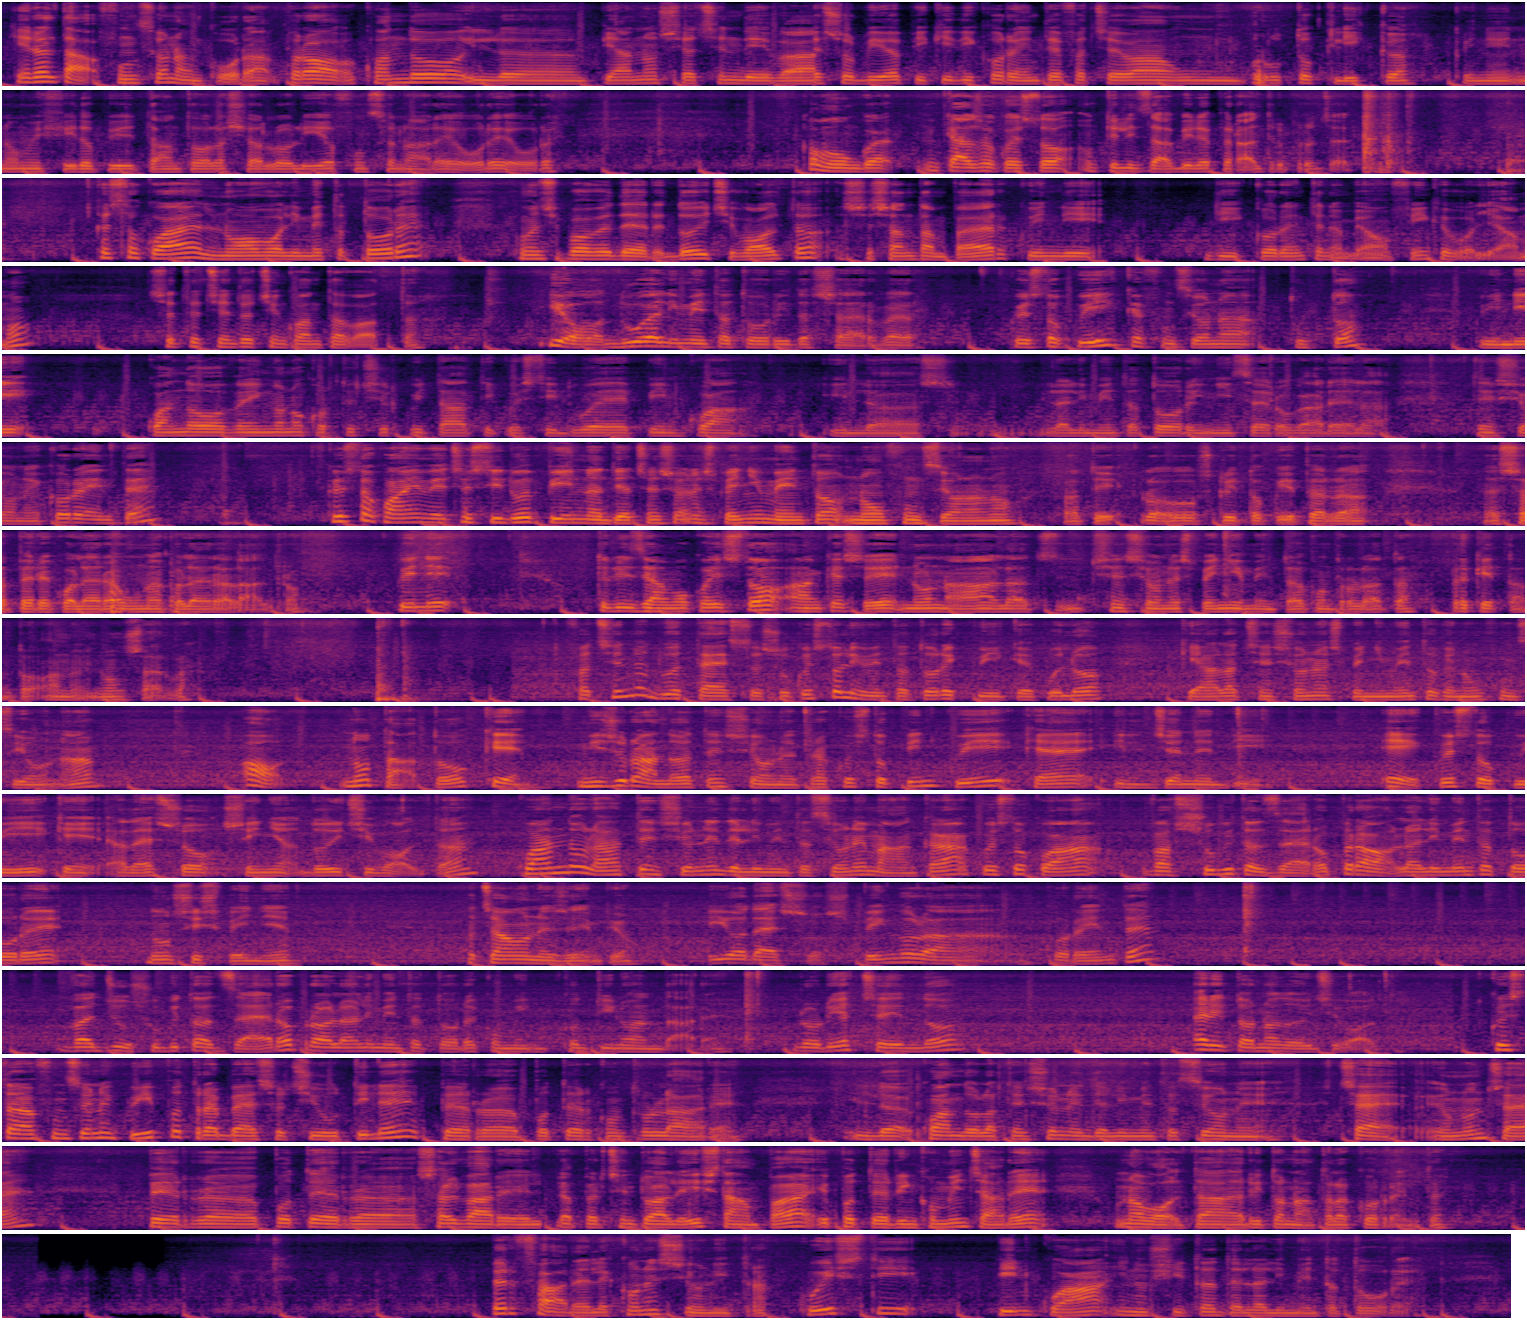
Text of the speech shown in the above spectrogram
che in realtà funziona ancora, però quando il piano si accendeva assorbiva picchi di corrente e faceva un brutto click, quindi non mi fido più di tanto a lasciarlo lì a funzionare ore e ore. Comunque, in caso questo è utilizzabile per altri progetti. Questo qua è il nuovo alimentatore, come si può vedere 12 volt, 60 A, quindi di corrente ne abbiamo finché vogliamo 750 watt. Io ho due alimentatori da server. Questo qui che funziona tutto quindi quando vengono cortocircuitati questi due pin qua l'alimentatore inizia a erogare la tensione corrente. Questo qua invece questi due pin di accensione e spegnimento non funzionano. Infatti l'ho scritto qui per eh, sapere qual era uno e qual era l'altro. Quindi utilizziamo questo anche se non ha l'accensione spegnimento controllata perché tanto a noi non serve. Facendo due test su questo alimentatore qui, che è quello che ha l'accensione e spegnimento che non funziona, ho notato che misurando la tensione tra questo pin qui, che è il GND, e questo qui che adesso segna 12 volt quando la tensione di alimentazione manca questo qua va subito a zero però l'alimentatore non si spegne facciamo un esempio. Io adesso spengo la corrente va giù subito a zero però l'alimentatore continua ad andare. Lo riaccendo e ritorno a 12 volt questa funzione qui potrebbe esserci utile per poter controllare il, quando la tensione di alimentazione c'è o non c'è per poter salvare la percentuale di stampa e poter ricominciare una volta ritornata la corrente. Per fare le connessioni tra questi pin qua in uscita dell'alimentatore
